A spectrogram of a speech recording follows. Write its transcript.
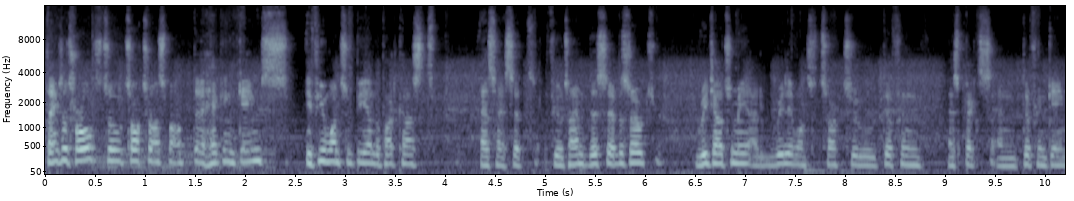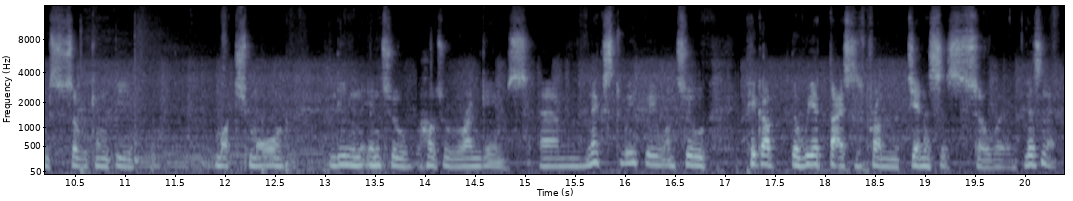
Thanks to Troels to talk to us about the hacking games. If you want to be on the podcast, as I said a few times this episode, reach out to me. I really want to talk to different aspects and different games so we can be much more leaning into how to run games. Um, next week we want to pick up the weird dice from Genesys, so uh, listen in.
